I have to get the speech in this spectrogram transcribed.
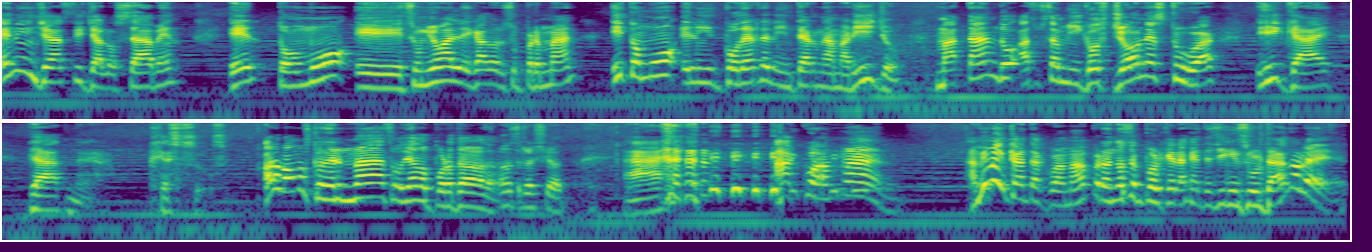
En Injustice, ya lo saben, él tomó, eh, se unió al legado de Superman y tomó el poder de linterna amarillo, matando a sus amigos John Stewart y Guy Gardner. Jesús. Ahora vamos con el más odiado por todos. Otro shot. Ah, Aquaman. A mí me encanta Aquaman, pero no sé por qué la gente sigue insultándole.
